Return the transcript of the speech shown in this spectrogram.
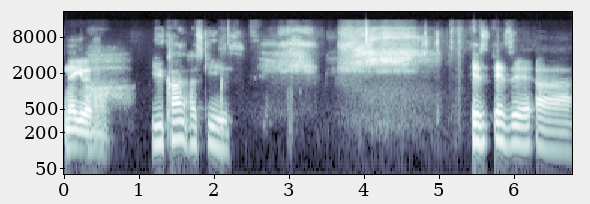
Negative. UConn Huskies. Is is it uh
